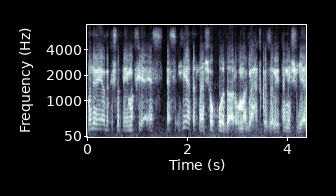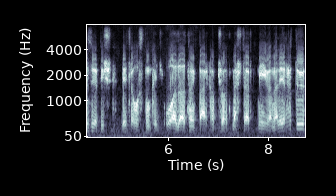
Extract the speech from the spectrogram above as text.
Nagyon érdekes a téma, fia, ez, ez hihetetlen sok oldalról meg lehet közelíteni, és ugye ezért is létrehoztunk egy oldalt, ami párkapcsolatmester néven elérhető,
